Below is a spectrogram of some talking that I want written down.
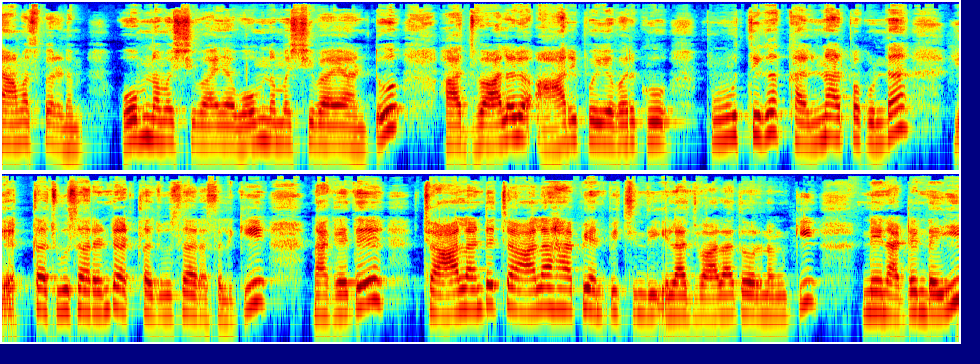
నామస్మరణం. ఓం నమ శివాయ ఓం నమ శివాయ అంటూ ఆ జ్వాలలు ఆరిపోయే వరకు పూర్తిగా కళ్ళార్పకుండా ఎట్లా చూసారంటే అట్లా చూసారు అసలుకి. నాకైతే చాలా అంటే చాలా హ్యాపీ అనిపించింది ఇలా జ్వాలాతోరణంకి నేను అటెండ్ అయ్యి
